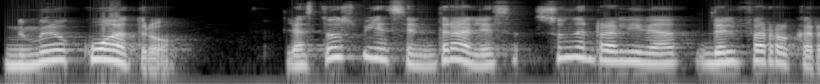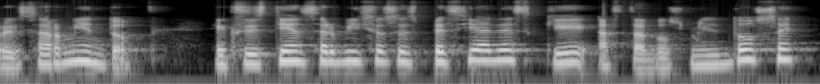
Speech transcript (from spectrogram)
Número 4. Las dos vías centrales son en realidad del ferrocarril Sarmiento Existían servicios especiales que, hasta 2012,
